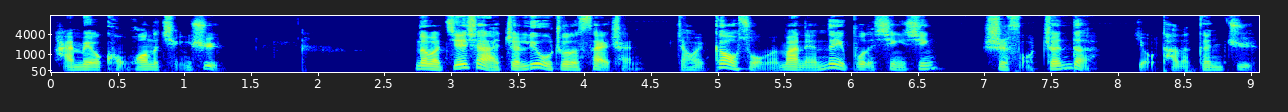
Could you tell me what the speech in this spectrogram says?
还没有恐慌的情绪。”那么接下来这六周的赛程。将会告诉我们曼联内部的信心是否真的有它的根据。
